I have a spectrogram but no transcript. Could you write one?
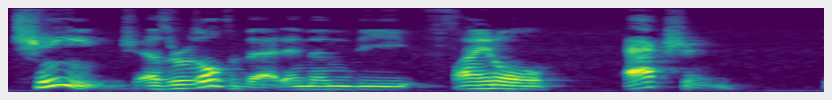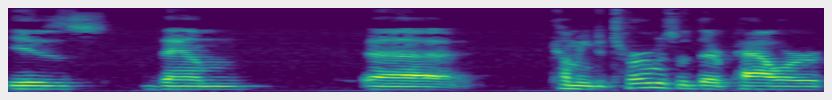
change as a result of that. And then the final action is them uh, coming to terms with their power,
